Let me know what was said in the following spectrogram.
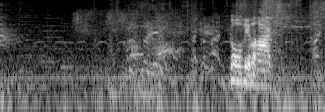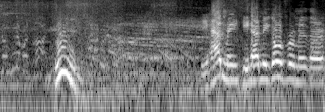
Goldilocks! I tie Boom! He had me. He had me going for a minute there.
